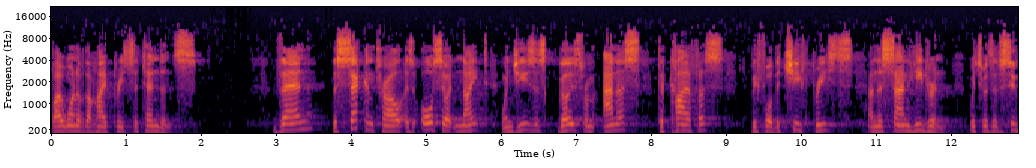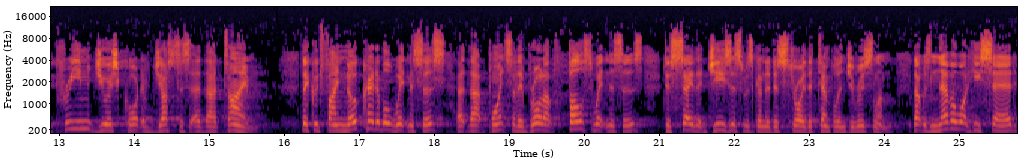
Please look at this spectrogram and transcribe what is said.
by one of the high priest's attendants. Then the second trial is also at night when Jesus goes from Annas to Caiaphas before the chief priests and the Sanhedrin, which was the supreme Jewish court of justice at that time. They could find no credible witnesses at that point, so they brought up false witnesses to say that Jesus was going to destroy the temple in Jerusalem. That was never what he said.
